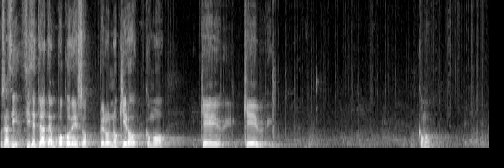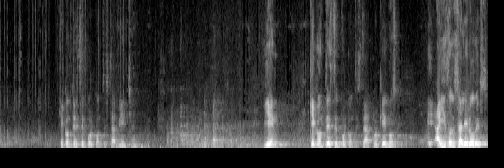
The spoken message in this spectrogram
O sea, sí, sí se trata un poco de eso, pero no quiero como que, que ¿cómo? Que contesten por contestar. Bien, Chan. Bien, que contesten por contestar, porque hemos, eh, ahí es donde sale Herodes,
